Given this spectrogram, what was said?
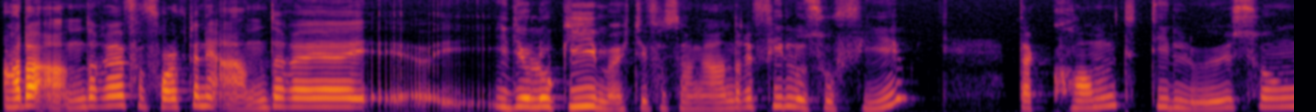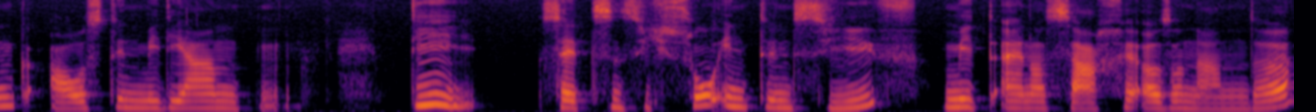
hat eine andere, verfolgt eine andere äh, Ideologie, möchte ich sagen, eine andere Philosophie. Da kommt die Lösung aus den Medianten. Die setzen sich so intensiv mit einer Sache auseinander,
